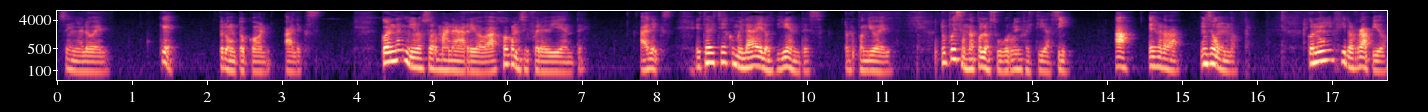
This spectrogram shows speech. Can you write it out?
señaló él. Qué preguntó con alex. Connor miró a su hermana arriba abajo como si fuera evidente. Alex esta vestida como helada de los dientes respondió él. No puedes andar por los suburbios vestida así. Ah es verdad. Un segundo con un giro rápido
